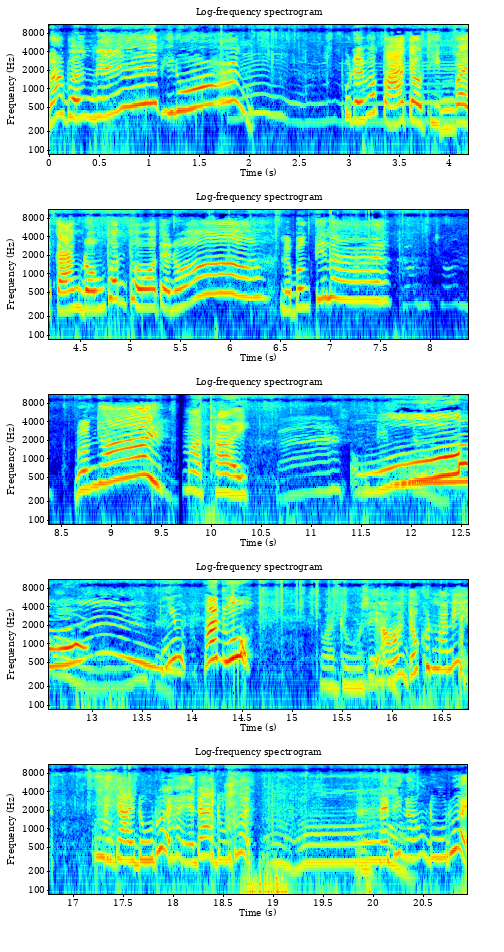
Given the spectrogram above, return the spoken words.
มาเบิ่งเน่พี่น้อง ผู้ใดมาป่าเจ้าถิ่มไว้กลางดงท่นโทแต่เนาะแล้วเบิ่งติล่ะเบิ่งยายมาไทยโอ้นี่มาดู มาดูสิ เอามายกขึ้นมานี่ ให้ยายดูด้วย ให้อาด้าดูด้วย ให้พี่น้องดูด้วย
